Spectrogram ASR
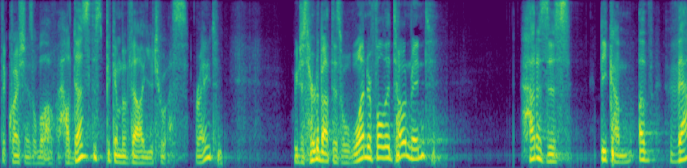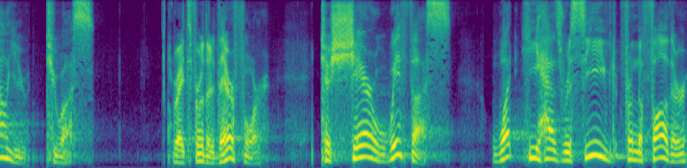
the question is well, how does this become of value to us, right? We just heard about this wonderful atonement. How does this become of value to us? He writes further, therefore, to share with us what he has received from the Father,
